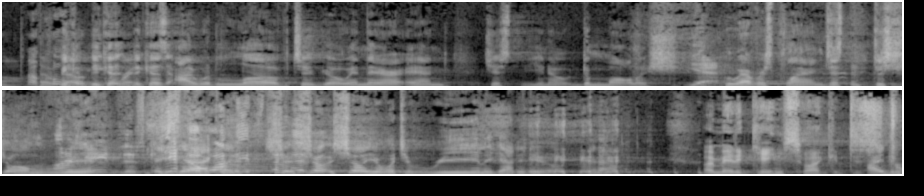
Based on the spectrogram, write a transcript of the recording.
Oh, Oh, that, cool. that would be because, great. because I would love to go in there and just you know demolish Yeah. whoever's playing, just to show them. I Re- made this game. Yeah, exactly. show, show, show you what you really got to do. You know, I made a game so I could destroy it. I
